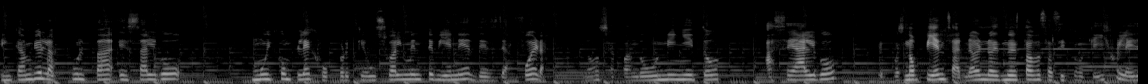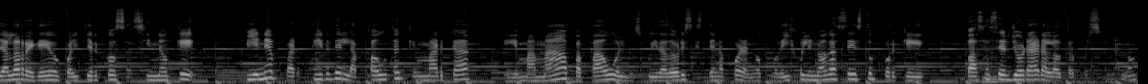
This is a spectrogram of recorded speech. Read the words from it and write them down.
En cambio, la culpa es algo muy complejo porque usualmente viene desde afuera, ¿no? O sea, cuando un niñito hace algo, pues no piensa, ¿no? ¿no? estamos así como que, híjole, ya la regué o cualquier cosa, sino que viene a partir de la pauta que marca eh, mamá, papá o los cuidadores que estén afuera, ¿no? Como de, híjole, no hagas esto porque vas a hacer llorar a la otra persona, ¿no?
